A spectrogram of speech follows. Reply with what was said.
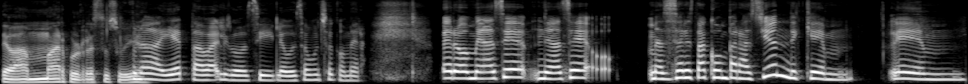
te va a amar por el resto de su vida. Una galleta o algo, sí, le gusta mucho comer. Pero me hace, me hace, me hace hacer esta comparación de que em,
